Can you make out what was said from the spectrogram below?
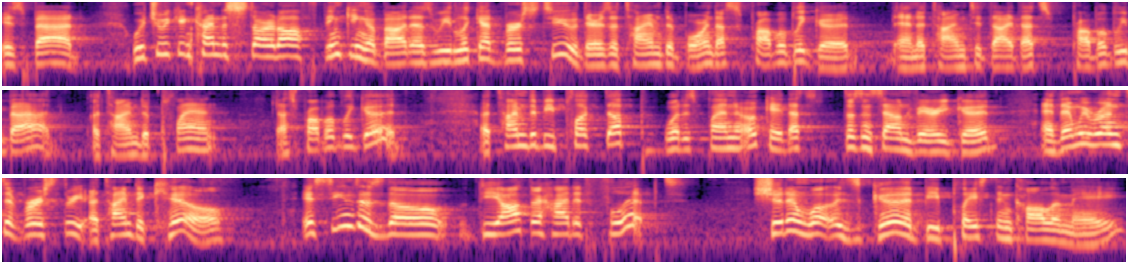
is bad, which we can kind of start off thinking about as we look at verse 2. There's a time to born, that's probably good, and a time to die, that's probably bad. A time to plant, that's probably good. A time to be plucked up, what is planned? Okay, that doesn't sound very good. And then we run to verse 3, a time to kill. It seems as though the author had it flipped. Shouldn't what is good be placed in column A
